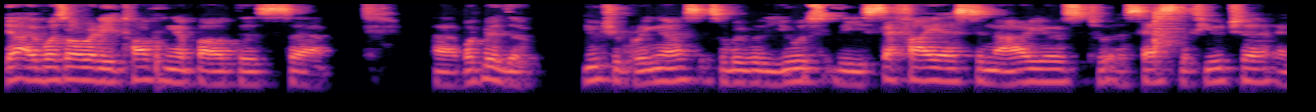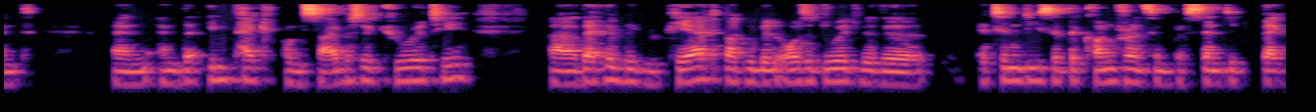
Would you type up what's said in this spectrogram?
Yeah, I was already talking about this. Uh, uh, what will the future bring us? So we will use the Sapphire scenarios to assess the future and and and the impact on cybersecurity. Uh, that will be prepared, but we will also do it with the attendees at the conference and present it back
